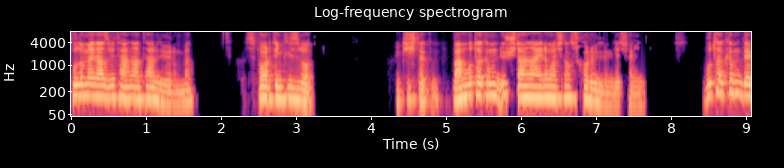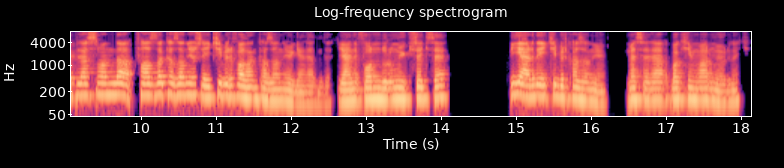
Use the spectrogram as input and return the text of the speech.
Fulham en az bir tane atar diyorum ben. Sporting Lisbon. Müthiş takım. Ben bu takımın 3 tane ayrı maçına skor bildim geçen yıl. Bu takım deplasmanda fazla kazanıyorsa 2-1 falan kazanıyor genelde. Yani form durumu yüksekse bir yerde 2-1 kazanıyor. Mesela bakayım var mı örnek?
